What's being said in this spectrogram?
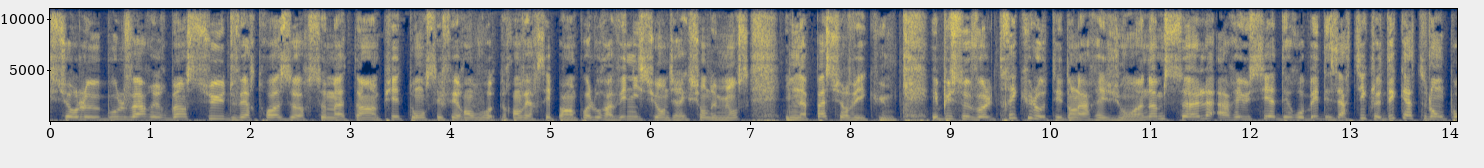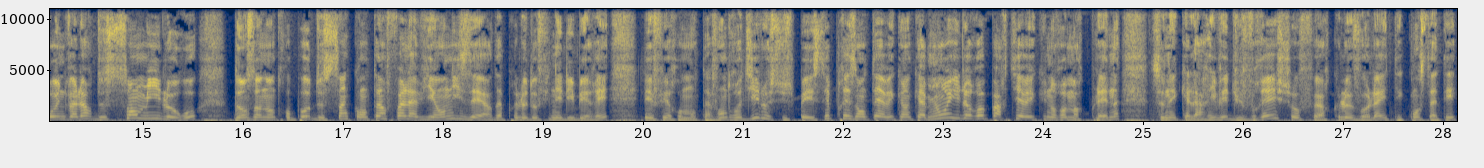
sur le boulevard urbain sud vers 3 heures ce matin. Un piéton s'est fait renverser par un poids lourd à Vénissieux en direction de Mions. Il n'a pas survécu. Et puis ce vol très culotté dans la région. Un homme seul a réussi à dérober des articles Décathlon pour une valeur de 100 000 euros dans un entrepôt de Saint-Quentin-Falavier en Isère, d'après le Dauphiné libéré. Les faits remontent à vendredi. Le suspect s'est présenté avec un camion et il est reparti avec une remorque pleine. Ce n'est qu'à l'arrivée du vrai chauffeur que le vol a été constaté.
